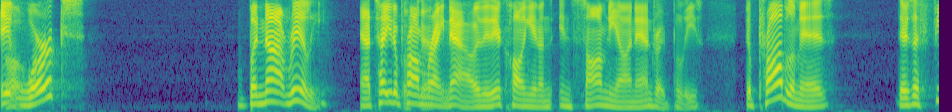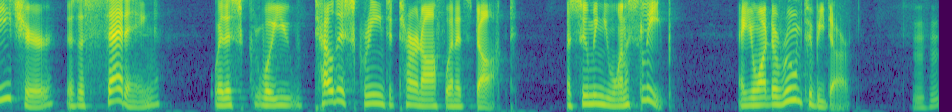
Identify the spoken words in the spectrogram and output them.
It Oh. works but not really. And I'll tell you the problem Okay. right now. They're calling it an insomnia on Android police. The problem is there's a feature, there's a setting where the where you tell the screen to turn off when it's docked, assuming you want to sleep and you want the room to be dark. Mm-hmm.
